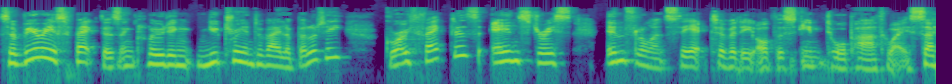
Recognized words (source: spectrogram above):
So various factors, including nutrient availability, growth factors and stress influence the activity of this mTOR pathway. So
